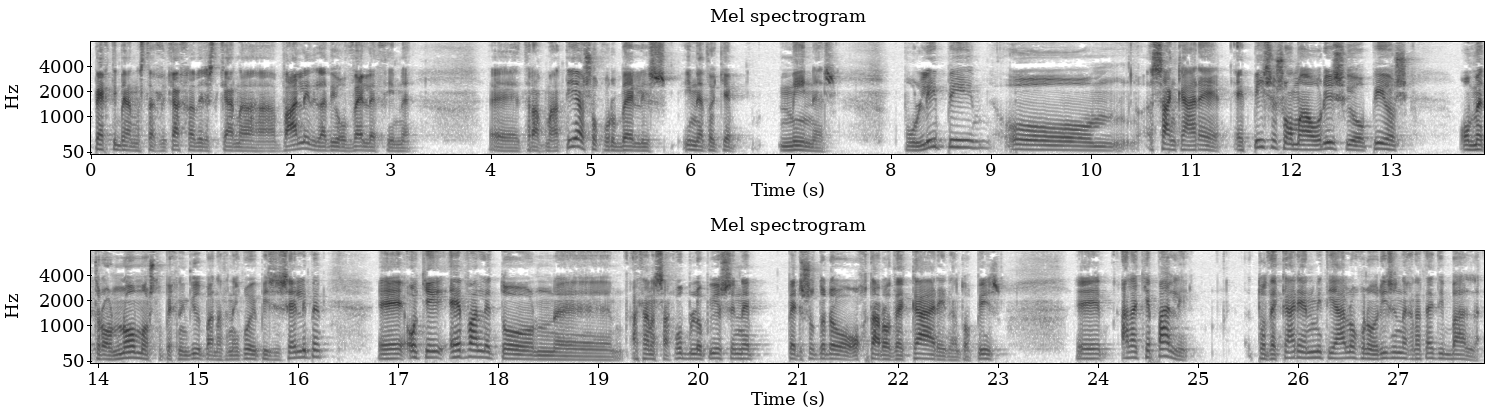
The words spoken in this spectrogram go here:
παίχτη με ανασταλτικά χαρακτηριστικά να βάλει δηλαδή ο Βέλεθ είναι ε, τραυματίας, ο Κουρμπέλης είναι εδώ και μήνες που λείπει, ο Σανκαρέ επίσης, ο Μαουρίσιο ο οποίος ο μετρονόμος του παιχνιδιού του Παναθηναϊκού επίσης έλειπε. Ε, okay, έβαλε τον ε, Αθανασακόπουλο, ο οποίος είναι περισσότερο οχταροδεκάρι να το πεις. Ε, αλλά και πάλι, το δεκάρι αν μη τι άλλο γνωρίζει να κρατάει την μπάλα.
